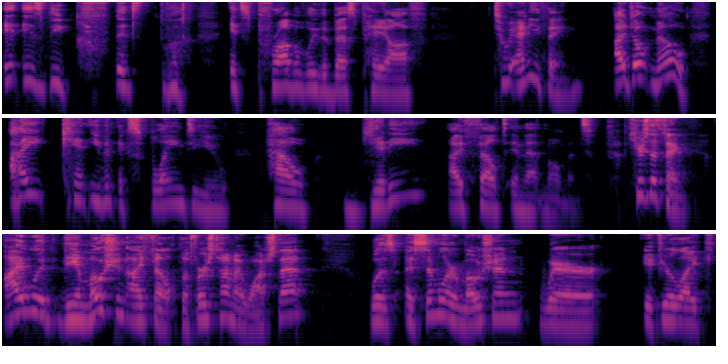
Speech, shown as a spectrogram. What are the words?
it is the it's it's probably the best payoff to anything. I don't know. I can't even explain to you how giddy I felt in that moment. Here's the thing I would, the emotion I felt the first time I watched that was a similar emotion where if you're like,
